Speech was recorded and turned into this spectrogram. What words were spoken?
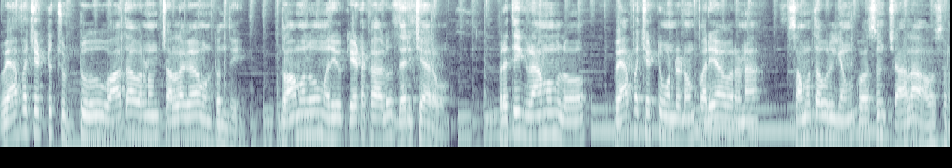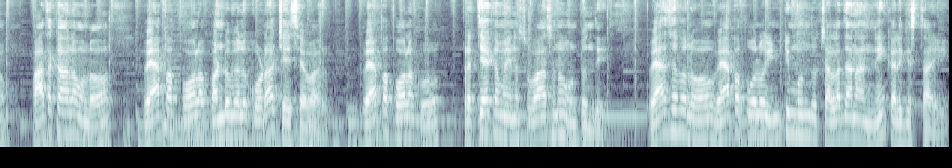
వేప చెట్టు చుట్టూ వాతావరణం చల్లగా ఉంటుంది. దోమలు మరియు కీటకాలు దరిచేరవు. ప్రతి గ్రామంలో వేప చెట్టు ఉండడం పర్యావరణ సమతౌల్యం కోసం చాలా అవసరం. పాతకాలంలో వేప పూల పండుగలు కూడా చేసేవారు. వేప పూలకు ప్రత్యేకమైన సువాసన ఉంటుంది. వేసవిలో వేప పూలు ఇంటి ముందు చల్లదనాన్ని కలిగిస్తాయి.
